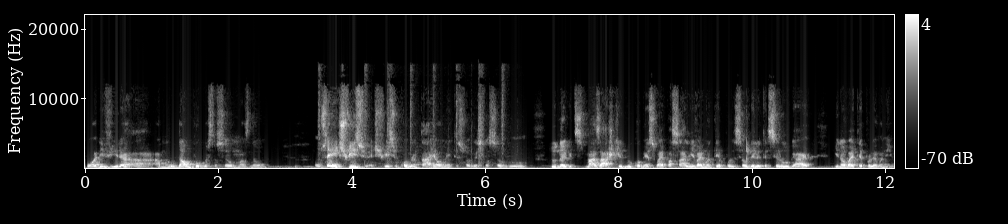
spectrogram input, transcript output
pode vir a, a mudar um pouco a situação, mas não não sei, é difícil, é difícil comentar realmente sobre a situação do, do Nuggets, mas acho que no começo vai passar ali, vai manter a posição dele em terceiro lugar e não vai ter problema nenhum.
